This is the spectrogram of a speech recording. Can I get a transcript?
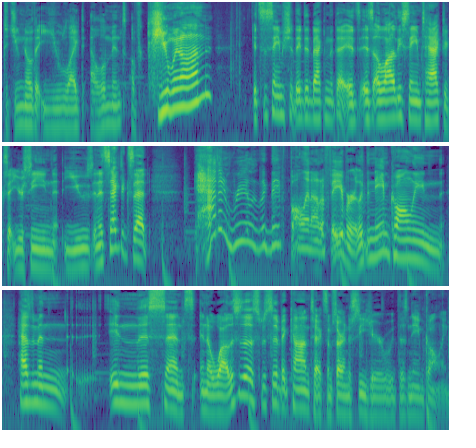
Did you know that you liked elements of QAnon? It's the same shit they did back in the day. It's it's a lot of these same tactics that you're seeing used, and it's tactics that haven't really like they've fallen out of favor. Like the name calling hasn't been in this sense in a while. This is a specific context I'm starting to see here with this name calling.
